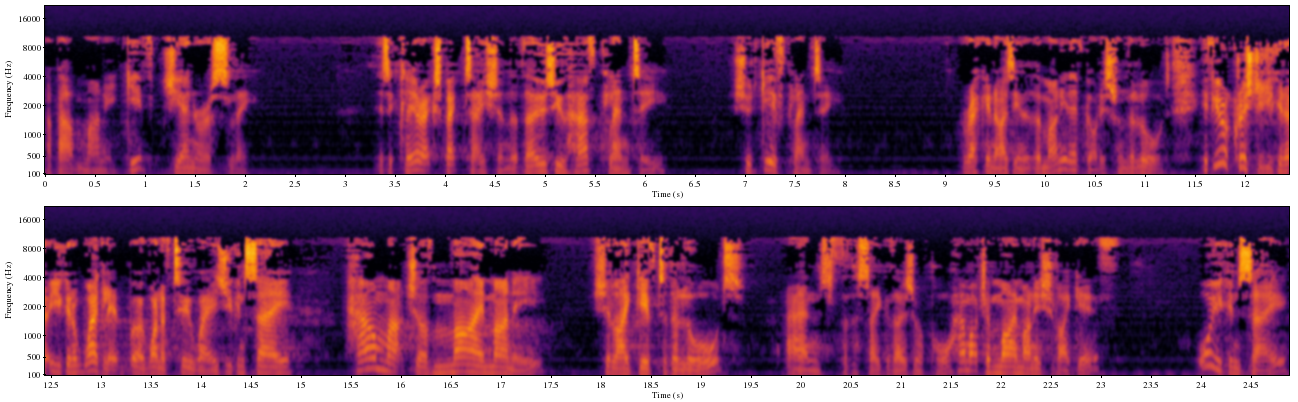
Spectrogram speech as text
about money. Give generously. There's a clear expectation that those who have plenty should give plenty, recognizing that the money they've got is from the Lord. If you're a Christian, you can, you can waggle it uh, one of two ways. You can say, how much of my money shall I give to the Lord and for the sake of those who are poor? How much of my money should I give? Or you can say,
